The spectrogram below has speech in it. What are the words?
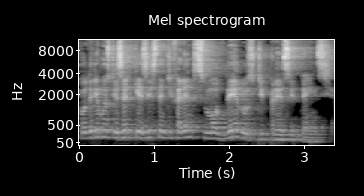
Poderíamos dizer que existem diferentes modelos de presidência.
